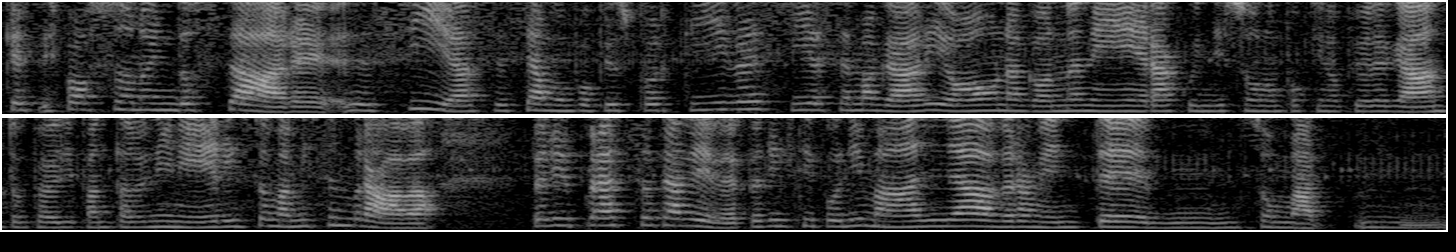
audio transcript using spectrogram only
che si possono indossare eh, sia se siamo un po' più sportive sia se magari ho una gonna nera quindi sono un pochino più elegante, un paio di pantaloni neri, insomma mi sembrava per il prezzo che aveva e per il tipo di maglia veramente mm, insomma mm,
